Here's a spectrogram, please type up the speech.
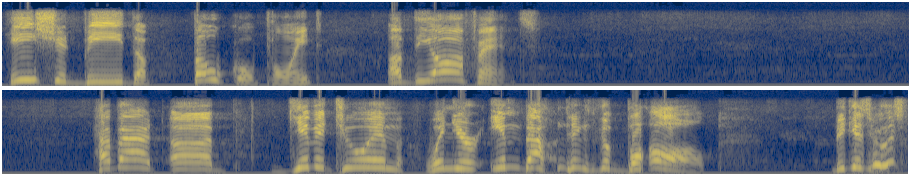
He should be the focal point of the offense. How about uh, give it to him when you're inbounding the ball? Because who's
